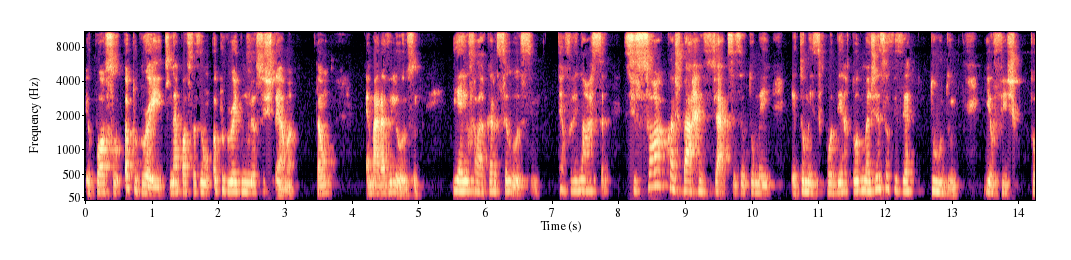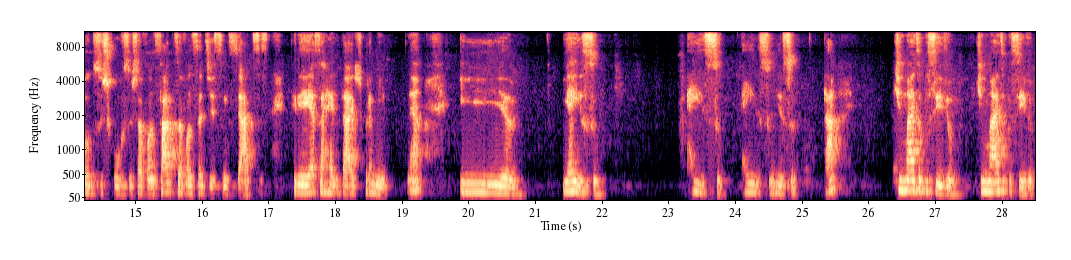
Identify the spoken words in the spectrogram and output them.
eu posso upgrade, né? Posso fazer um upgrade no meu sistema. Então, é maravilhoso. E aí eu falava, quero ser Lucy. Então eu falei, nossa, se só com as barras de Axis eu tomei, eu tomei esse poder todo, imagina se eu fizer tudo. E eu fiz todos os cursos avançados, avançadíssimos de Axis. Criei essa realidade para mim né? E, e é isso. É isso, é isso, isso, tá? Que mais é possível? Que mais é possível?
